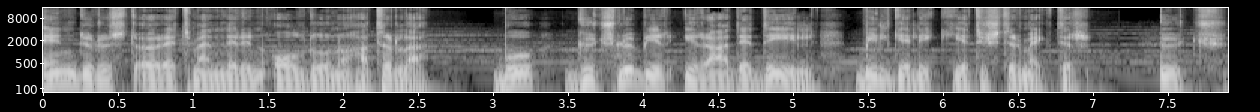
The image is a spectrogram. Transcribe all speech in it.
en dürüst öğretmenlerin olduğunu hatırla. Bu güçlü bir irade değil, bilgelik yetiştirmektir. 3.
